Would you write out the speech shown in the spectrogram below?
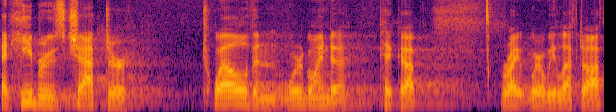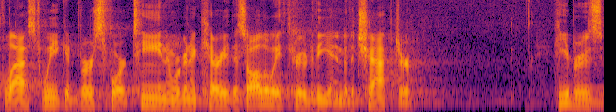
at Hebrews chapter 12, and we're going to pick up right where we left off last week at verse 14, and we're going to carry this all the way through to the end of the chapter. Hebrews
